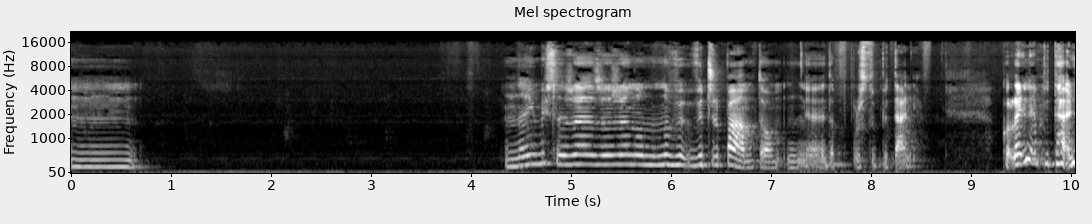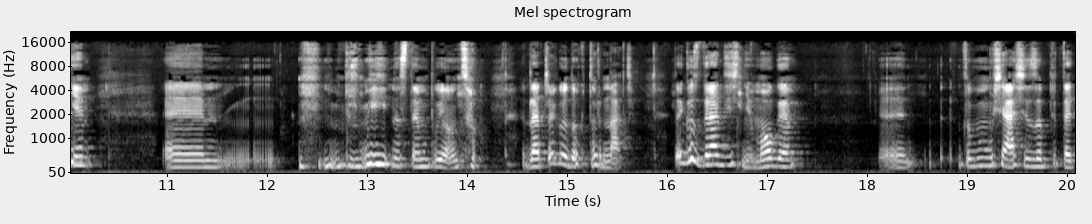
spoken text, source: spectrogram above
Yy. No i myślę, że, że, że no, no wy, wyczerpałam to, yy, to po prostu pytanie. Kolejne pytanie brzmi następująco. Dlaczego doktor Nać? Tego zdradzić nie mogę to bym musiała się zapytać,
